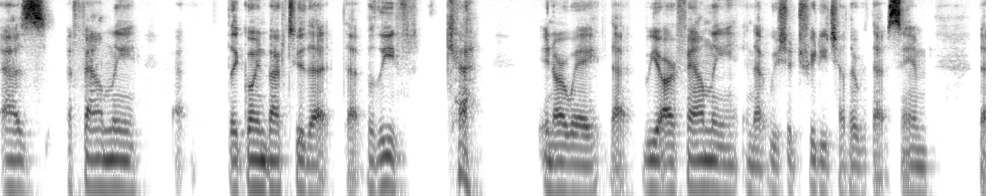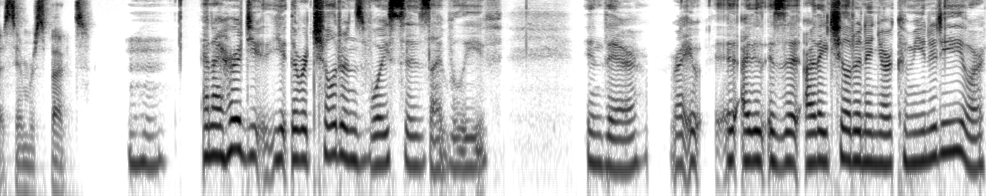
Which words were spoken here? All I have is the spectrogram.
as a family uh, like going back to that that belief in our way that we are family and that we should treat each other with that same that same respect mm-hmm. and i heard you, you, there were children's voices i believe in there right is it are they children in your community or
